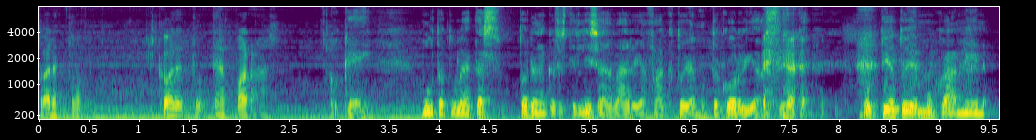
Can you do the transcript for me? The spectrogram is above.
koetettua, koetettua tehdä parhaansa. Okei. Okay. Multa tulee tässä todennäköisesti lisää vääriä faktoja, mutta korjaa sitten. Mutta tietojen mukaan niin,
